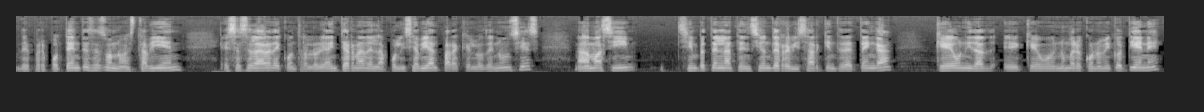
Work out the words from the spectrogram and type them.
de prepotentes, eso no está bien. Esa es el área de Contraloría Interna de la Policía Vial para que lo denuncies. Nada más sí, siempre ten la atención de revisar quien te detenga, qué unidad, eh, qué número económico tiene,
